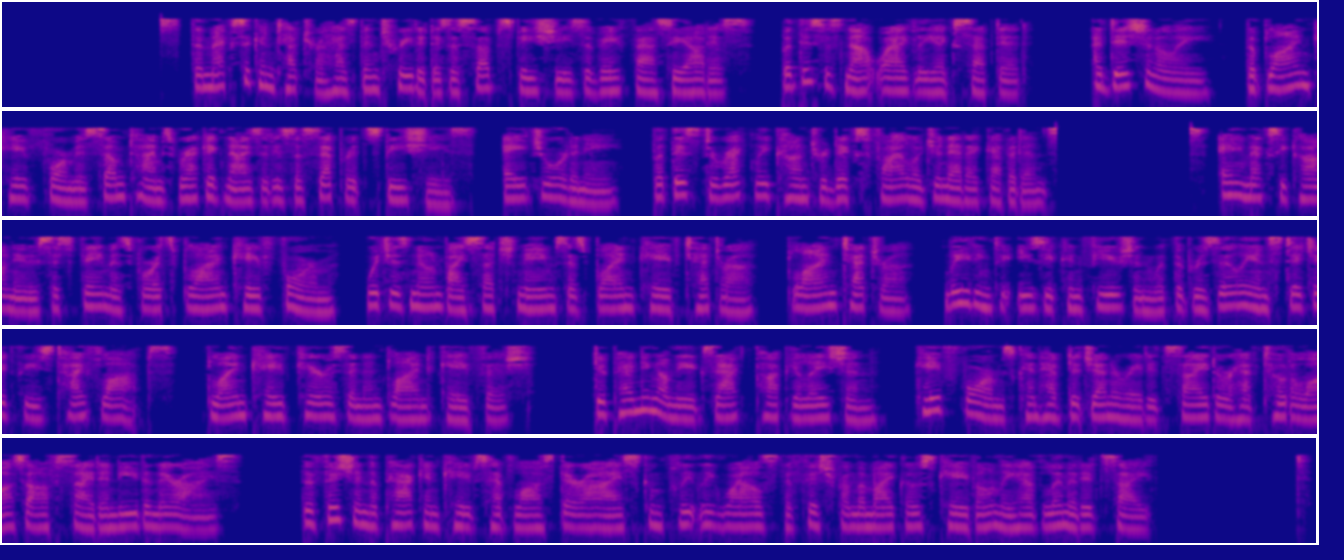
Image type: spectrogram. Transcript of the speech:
The Mexican tetra has been treated as a subspecies of A. fasciatus, but this is not widely accepted. Additionally, the blind cave form is sometimes recognized as a separate species, A. jordani, but this directly contradicts phylogenetic evidence. A. mexicanus is famous for its blind cave form, which is known by such names as blind cave tetra, blind tetra, leading to easy confusion with the Brazilian Stygichthys typhlops, blind cave characin and blind cavefish. Depending on the exact population, cave forms can have degenerated sight or have total loss of sight and even their eyes. The fish in the Pachón caves have lost their eyes completely whilst the fish from the Micos cave only have limited sight.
